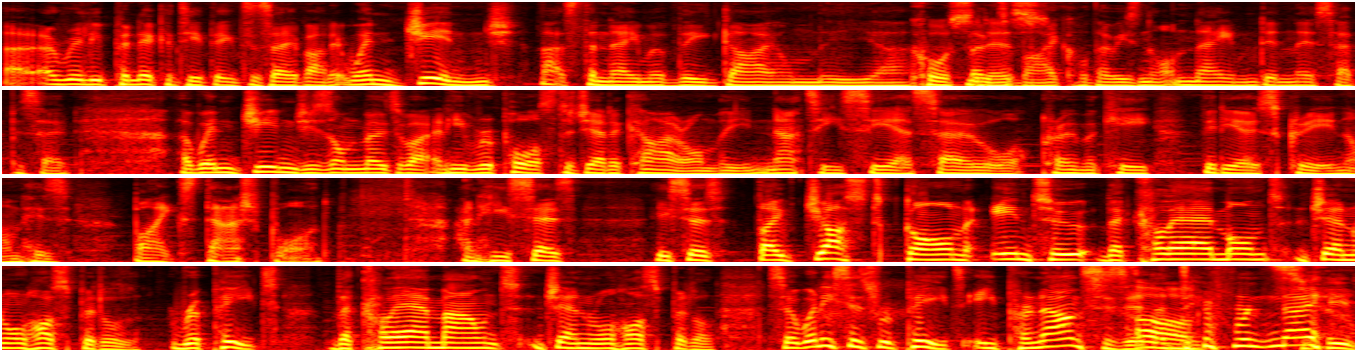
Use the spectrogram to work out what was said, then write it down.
a really pernickety thing to say about it. When Ginge, that's the name of the guy on the uh, motorbike, although he's not named in this episode. Uh, when Ginge is on motorbike and he reports to Jedikiah on the Natty CSO or chroma key video screen on his bike's dashboard, and he says. He says they've just gone into the Claremont General Hospital. Repeat, the Claremont General Hospital. So when he says repeat, he pronounces it Oh, a different name.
